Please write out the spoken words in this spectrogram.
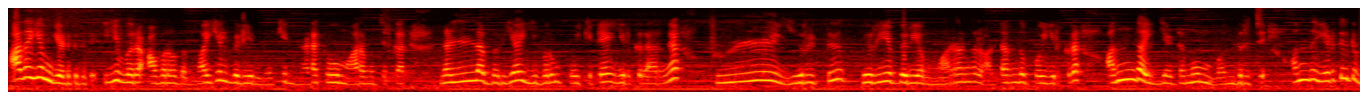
அதையும் எடுத்துக்கிட்டு இவர் அவரோட வயல்வெளியை நோக்கி நடக்கவும் ஆரம்பிச்சிருக்காரு. நல்லபடியா இவரும் போய்கிட்டே இருக்கிறாருங்க. ஃபுல் இருட்டு பெரிய பெரிய மரங்கள் அடர்ந்து போயிருக்கிற அந்த இடமும் வந்துருச்சு. அந்த இடத்துக்கிட்டு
